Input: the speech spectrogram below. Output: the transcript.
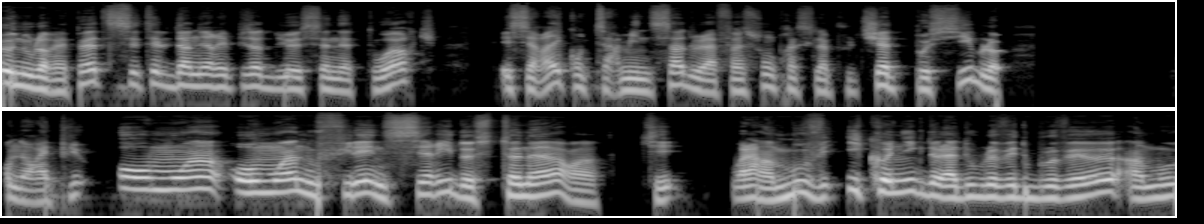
eux nous le répètent, c'était le dernier épisode du SN Network et c'est vrai qu'on termine ça de la façon presque la plus tiède possible. On aurait pu au moins au moins nous filer une série de stunners, heu, qui est voilà un move iconique de la WWE, un move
